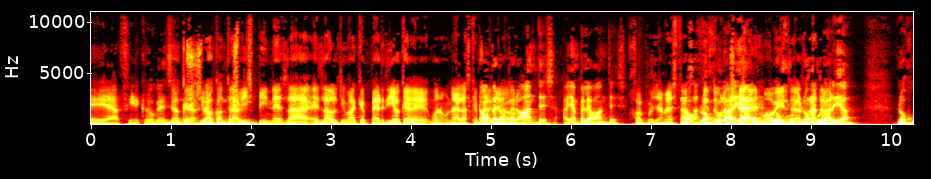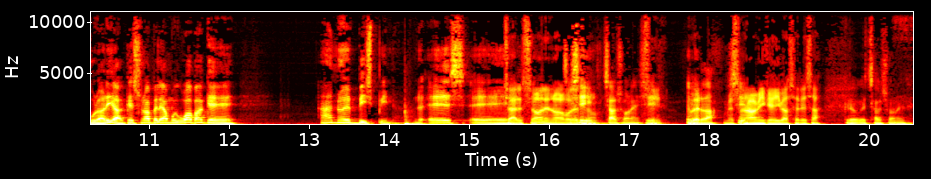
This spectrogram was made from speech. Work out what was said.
Eh, al fin, creo que es No, creo, no, con contra Bisping es la, es la última que perdió, que bueno, una de las que No, perdió. pero, pero antes, habían peleado antes. Joder, pues ya me estás Lo, lo haciendo juraría, buscar ¿eh? el móvil lo, lo rato. juraría. Lo juraría, que es una pelea muy guapa que... Ah, no es Bisping. Es... Eh... Charles o algo de sí, eso. Charles Sonnen, sí. Sí. Es Pues verdad. Me sí. sonaba a mí que iba a ser esa. Creo que es Charles Sonnen.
